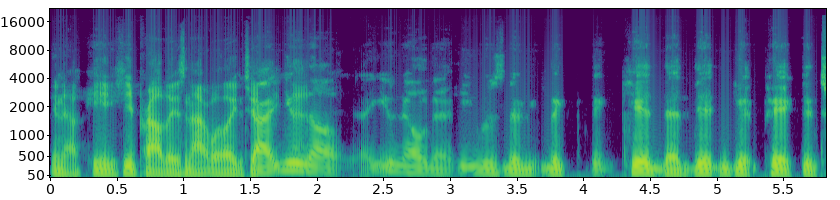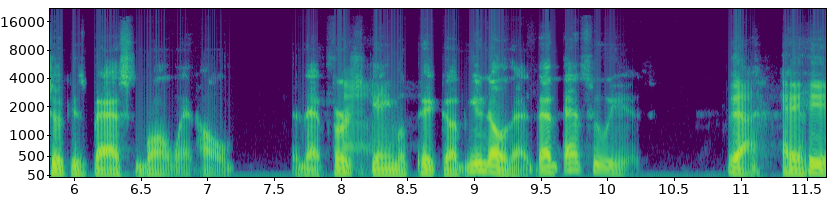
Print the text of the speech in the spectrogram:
you know, he, he probably is not willing to. Uh, you know, you know that he was the, the, the kid that didn't get picked and took his basketball and went home. In that first Oh. game of pickup, you know that. That that's who he is. Yeah, hey, he,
